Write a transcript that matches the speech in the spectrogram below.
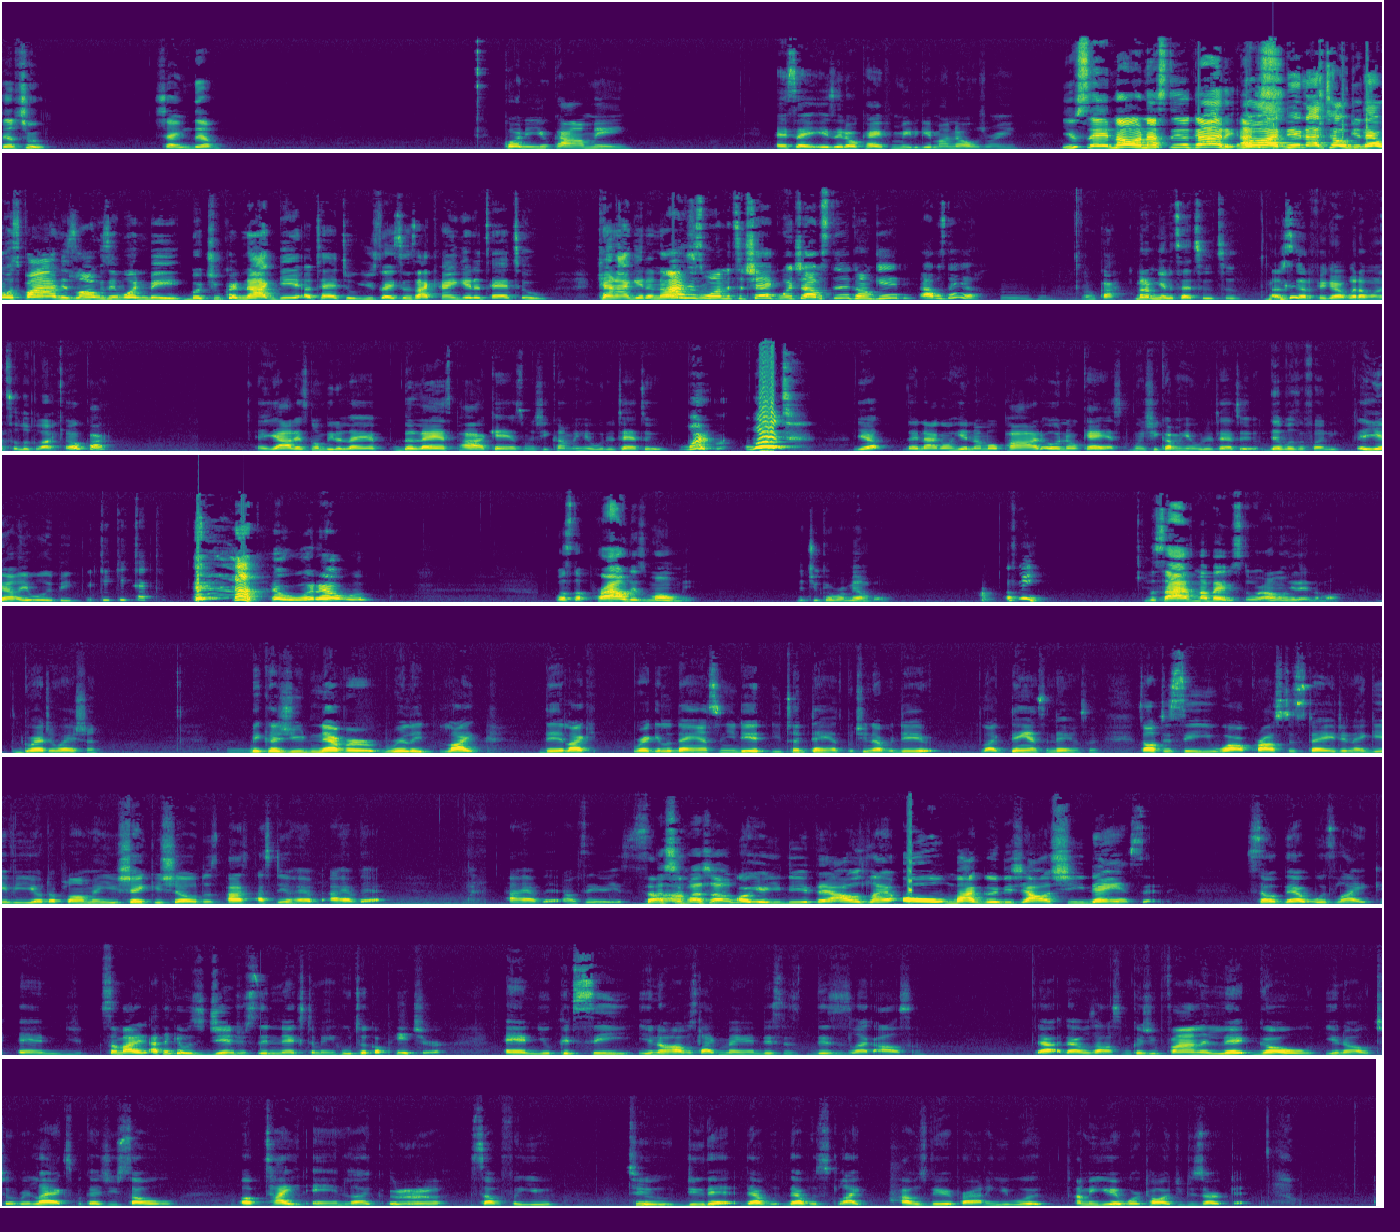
Tell the truth. Same devil. Courtney, you call me and say, "Is it okay for me to get my nose ring?" You said no, and I still got it. No, I, just, I didn't. I told you that was fine as long as it wasn't big. But you could not get a tattoo. You say, since I can't get a tattoo, can I get a nose? I just wanted to check, which I was still gonna get. I was there. Mm-hmm. Okay, but I'm getting a tattoo too. I just got to figure out what I want it to look like. Okay. And y'all, that's gonna be the last the last podcast when she come in here with a tattoo. What? What? Yep. They're not gonna hear no more pod or no cast when she come here with a tattoo. That wasn't funny. Yeah, it would be. Whatever. What's the proudest moment that you can remember of me? Besides my baby story, I don't hear that no more. Graduation. Because you never really like did like regular dance and you did you took dance, but you never did like dancing dancing. So to see you walk across the stage and they give you your diploma and you shake your shoulders, I, I still have I have that. I have that. I'm serious. So, I shook my shoulders. Oh yeah, you did that. I was like, oh my goodness, y'all, she dancing. So that was like, and somebody, I think it was Ginger sitting next to me who took a picture, and you could see, you know, I was like, man, this is this is like awesome that that was awesome because you finally let go, you know, to relax because you're so uptight and like, Ugh. so for you to do that, that that was like I was very proud, and you would. I mean, you had worked hard. You deserved it.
